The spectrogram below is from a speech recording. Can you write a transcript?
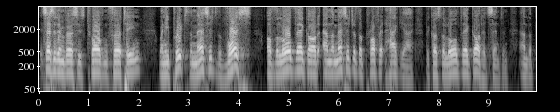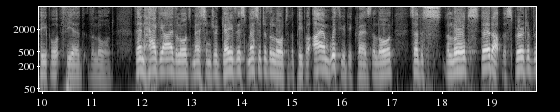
It says it in verses 12 and 13 when he preached the message, the voice of the Lord their God, and the message of the prophet Haggai, because the Lord their God had sent him, and the people feared the Lord. Then Haggai, the Lord's messenger, gave this message of the Lord to the people I am with you, declares the Lord. So the, the Lord stirred up the spirit of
